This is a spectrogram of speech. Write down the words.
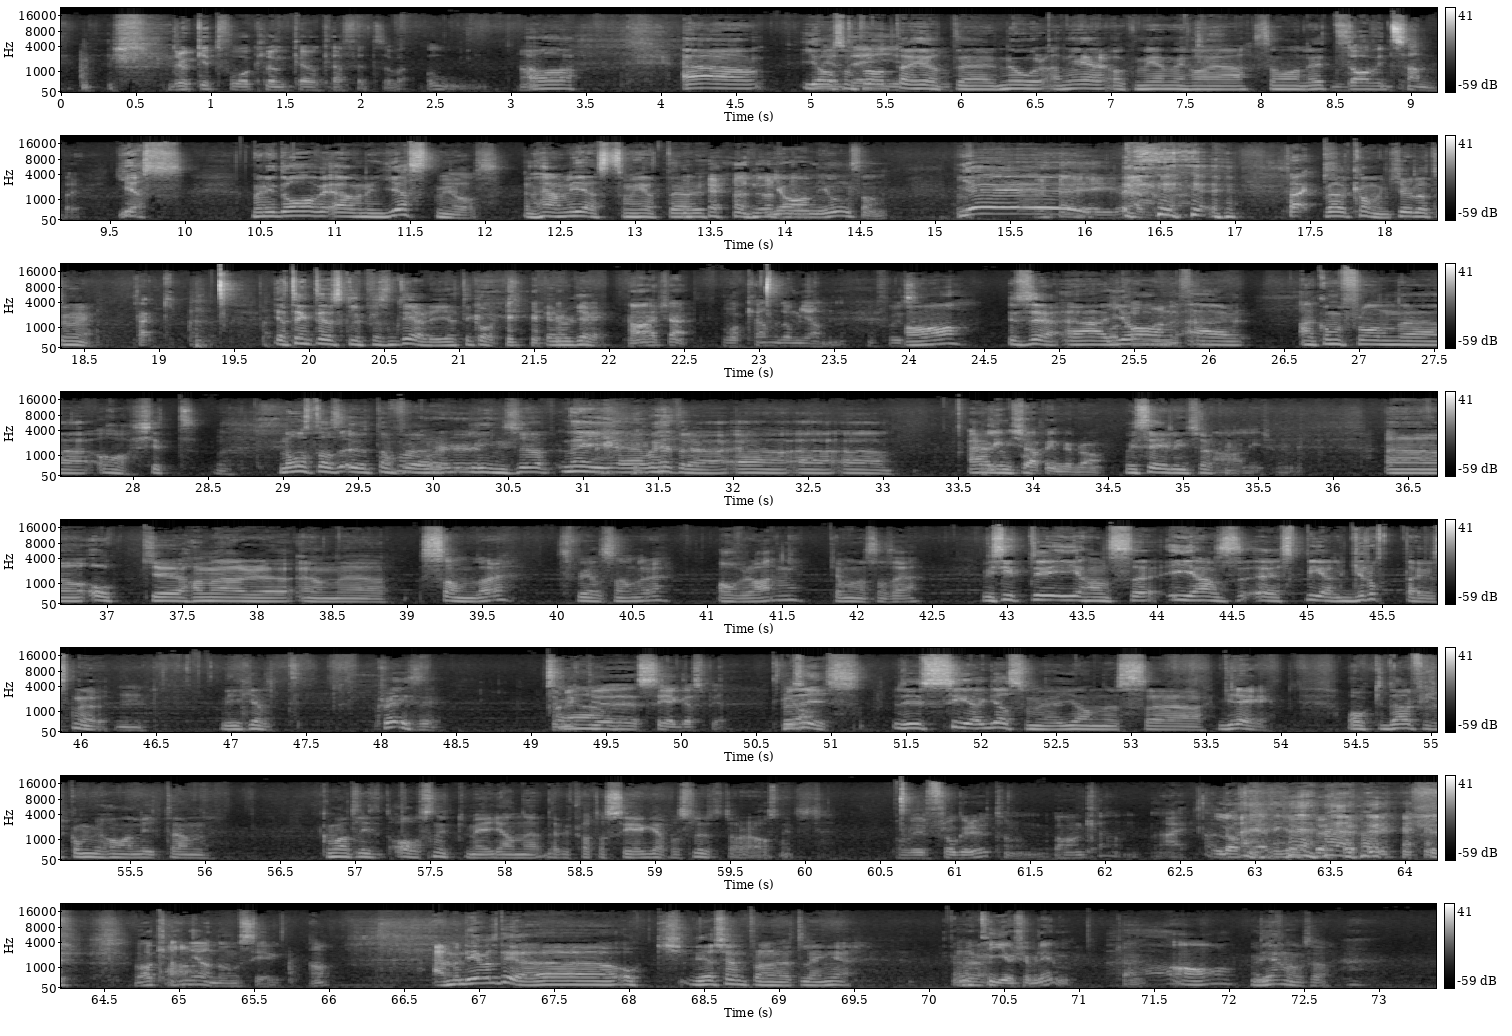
Druckit två klunkar av kaffet så bara, oh. Ja. Ja. Ehm, jag Med som dig- pratar heter Nor Aner och med mig har jag som vanligt David Sandberg. Yes! Men idag har vi även en gäst med oss. En hemlig gäst som heter Jan Jonsson. Yay! Hej, välkommen. Tack. Välkommen, kul att du är med. Tack. Jag tänkte jag skulle presentera dig jättekort. Är det okej? Ja, kör. Vad kan du om se. Ja, vi får se. Uh, Jan är... Han kommer från... Åh, oh, shit. Någonstans utanför Linköping. Nej, eh, vad heter det? Uh, uh, uh, Linköping blir bra. Vi säger Linköping. Ja, Linköping. Eh, och eh, han är eh, en eh, samlare. Spelsamlare. Av rang, kan man nästan säga. Vi sitter ju i hans, eh, i hans eh, spelgrotta just nu. Mm. Vi är helt crazy. Det är mycket sega spel. Precis. Det är Sega som är Jannes eh, grej. Och därför så kommer vi ha en liten... kommer ha ett litet avsnitt med Janne där vi pratar Sega på slutet av det här avsnittet. Och vi frågar ut honom vad han kan. Nej. Låter jättekul. Vad kan Janne om seg? Ja. Nej men det är väl det. eh, Och vi har känt varandra rätt länge. Det var tioårsjubileum. tror jag. Ja, det är nog så.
